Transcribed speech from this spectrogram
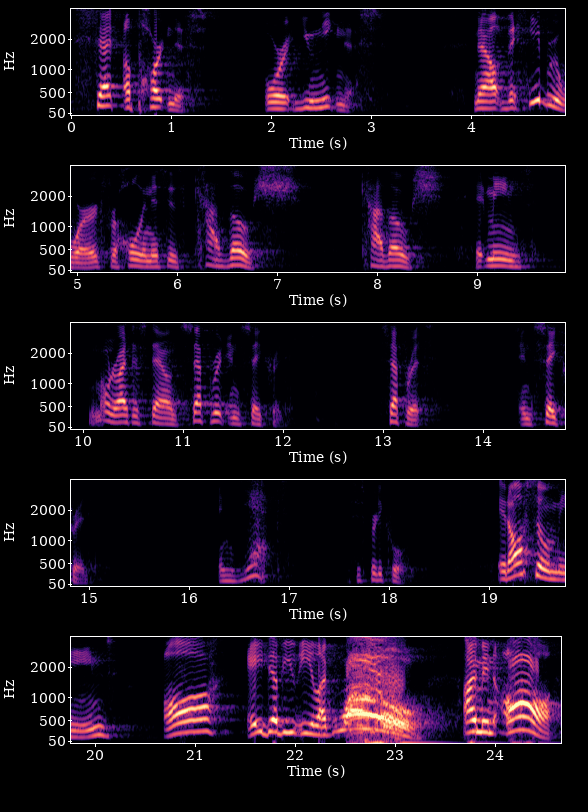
set apartness or uniqueness. Now, the Hebrew word for holiness is kadosh. Kadosh. It means, you might want to write this down, separate and sacred. Separate and sacred. And yet, this is pretty cool. It also means awe, A W E, like, whoa! I'm in awe.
